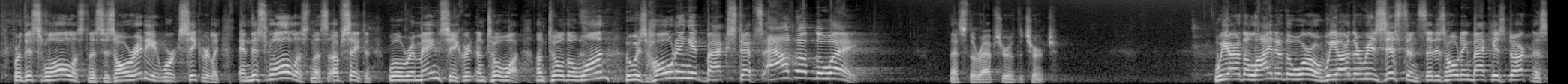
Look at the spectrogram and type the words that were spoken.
For this lawlessness is already at work secretly. And this lawlessness of Satan will remain secret until what? Until the one who is holding it back steps out of the way. That's the rapture of the church. We are the light of the world. We are the resistance that is holding back his darkness.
